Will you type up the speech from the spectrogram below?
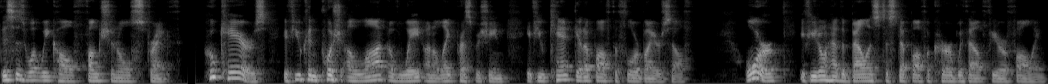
This is what we call functional strength. Who cares if you can push a lot of weight on a leg press machine if you can't get up off the floor by yourself? Or if you don't have the balance to step off a curb without fear of falling?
